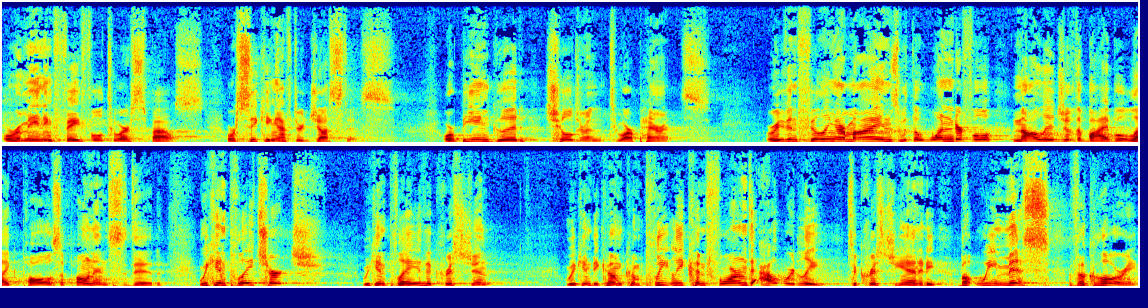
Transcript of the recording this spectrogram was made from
or remaining faithful to our spouse, or seeking after justice, or being good children to our parents, or even filling our minds with the wonderful knowledge of the Bible like Paul's opponents did. We can play church, we can play the Christian we can become completely conformed outwardly to Christianity, but we miss the glory.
